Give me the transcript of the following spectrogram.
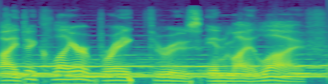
I declare breakthroughs in my life.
